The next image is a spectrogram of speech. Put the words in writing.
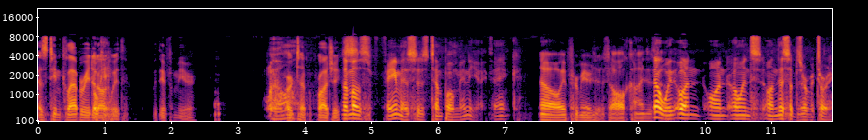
as a team collaborated Okay. on with, with Ifremer? Well, Or type of projects? the most famous is Tempo Mini, I think. No, Ifremer is all kinds of No, with, on on Owens on this observatory.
